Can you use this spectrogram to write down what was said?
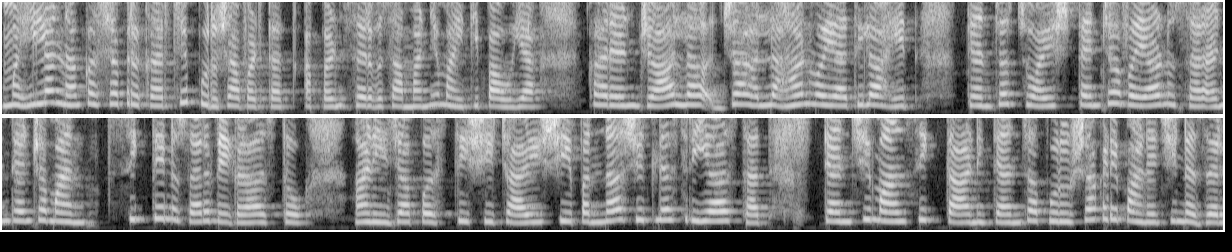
महिलांना कशा प्रकारचे पुरुष आवडतात? आपण सर्वसामान्य माहिती पाहूया. कारण ज्या ला ज्या लहान वयातील आहेत त्यांचा चॉईस त्यांच्या वयानुसार आणि त्यांच्या मानसिकतेनुसार वेगळा असतो. आणि ज्या पस्तीसशी चाळीसशी पन्नासशीतल्या स्त्रिया असतात त्यांची मानसिकता आणि त्यांच्या पुरुषाकडे पाहण्याची नजर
